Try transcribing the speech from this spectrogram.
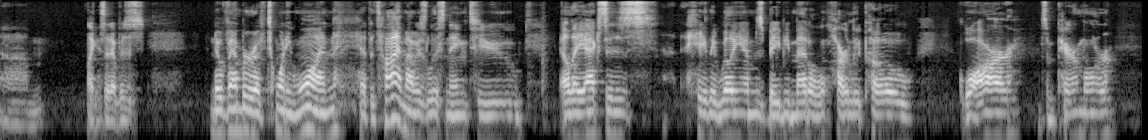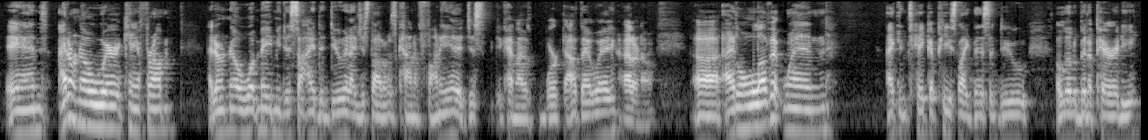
Um, like I said, it was November of 21. At the time, I was listening to LAX's Hayley Williams, Baby Metal, Harley Poe, GWAR, some Paramore. And I don't know where it came from. I don't know what made me decide to do it. I just thought it was kind of funny. It just it kind of worked out that way. I don't know. Uh, I love it when I can take a piece like this and do a little bit of parody.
